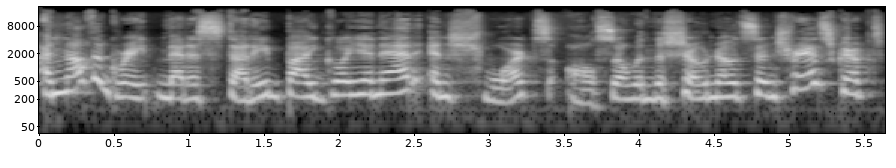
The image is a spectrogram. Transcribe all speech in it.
Another great meta study by Guyenet and Schwartz, also in the show notes and transcript,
